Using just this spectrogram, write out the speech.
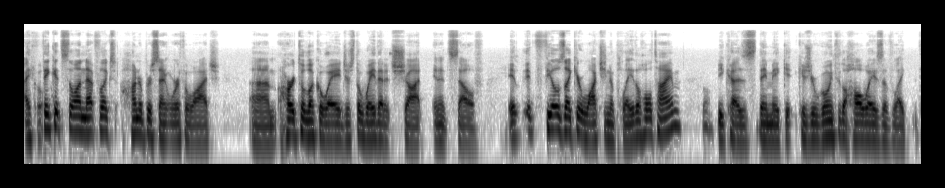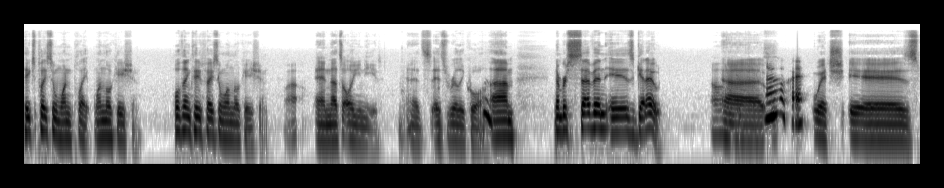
I think it's still on Netflix. Hundred percent worth a watch. Um, hard to look away. Just the way that it's shot in itself, it it feels like you're watching a play the whole time because they make it because you're going through the hallways of like it takes place in one play one location. Whole thing takes place in one location. Wow. And that's all you need, and it's it's really cool. Um, number seven is Get Out Oh, uh, Oh, okay. which is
